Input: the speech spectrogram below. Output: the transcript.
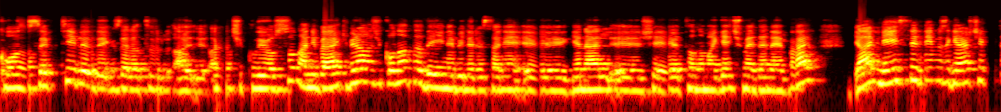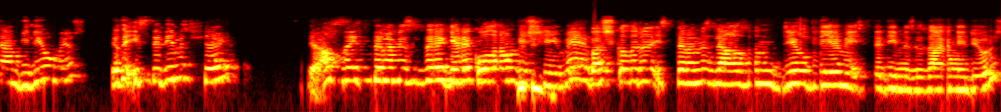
konseptiyle de güzel hatır, açıklıyorsun. Hani belki birazcık ona da değinebiliriz. Hani e, genel e, şeye tanıma geçmeden evvel. Yani ne istediğimizi gerçekten biliyor muyuz? Ya da istediğimiz şey ya aslında istememizde gerek olan bir şey mi? Başkaları istememiz lazım diyor diye mi istediğimizi zannediyoruz?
